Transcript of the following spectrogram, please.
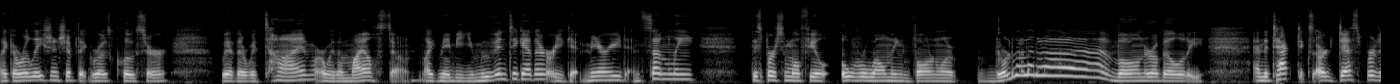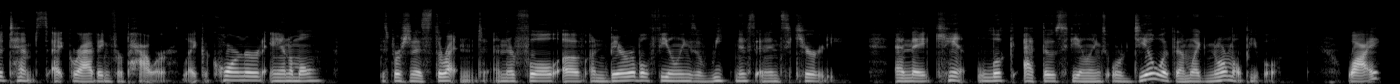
like a relationship that grows closer whether with time or with a milestone. Like maybe you move in together or you get married, and suddenly this person will feel overwhelming vulner- vulnerability. And the tactics are desperate attempts at grabbing for power. Like a cornered animal, this person is threatened and they're full of unbearable feelings of weakness and insecurity. And they can't look at those feelings or deal with them like normal people. Why?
